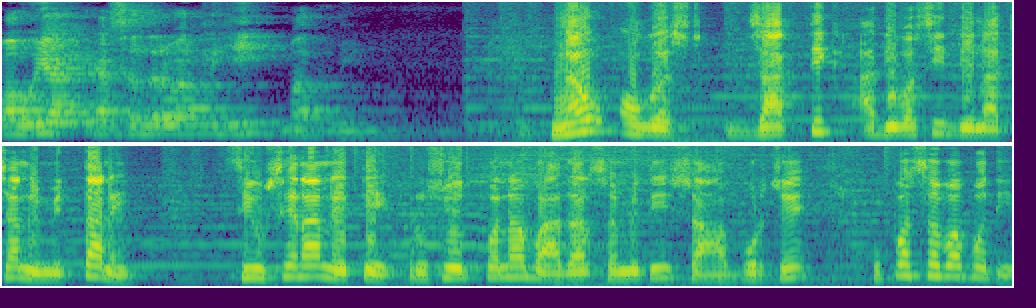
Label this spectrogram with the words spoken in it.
पाहूया या संदर्भातली ही बातमी. नऊ ऑगस्ट जागतिक आदिवासी दिनाच्या निमित्ताने शिवसेना नेते कृषी उत्पन्न बाजार समिती शहापूरचे उपसभापती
